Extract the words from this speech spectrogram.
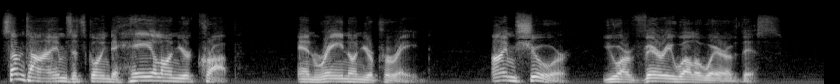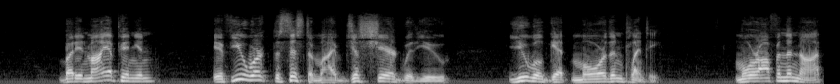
Sometimes it's going to hail on your crop and rain on your parade. I'm sure you are very well aware of this. But in my opinion, if you work the system I've just shared with you, you will get more than plenty. More often than not,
